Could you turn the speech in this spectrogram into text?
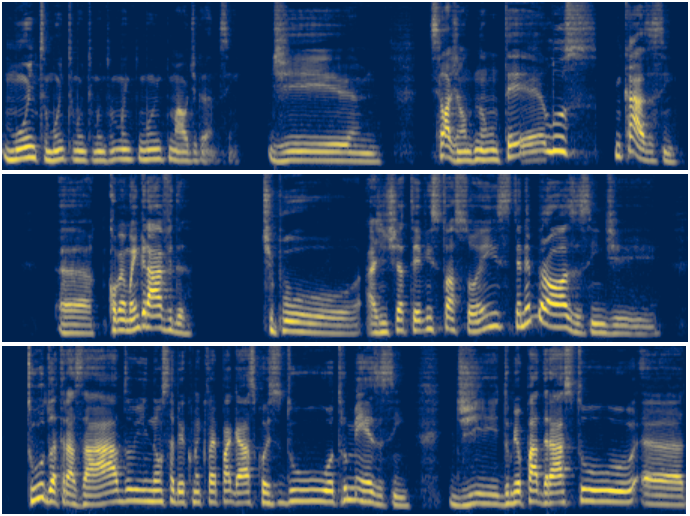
Muito, muito, muito, muito, muito, muito mal de grana, assim. De. Sei lá, de não, não ter luz em casa, assim. Uh, com a minha mãe grávida. Tipo, a gente já teve em situações tenebrosas, assim, de tudo atrasado e não saber como é que vai pagar as coisas do outro mês, assim. De, do meu padrasto uh,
